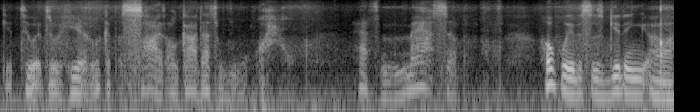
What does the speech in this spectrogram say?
get to it through here. Look at the size. Oh, God, that's... Wow. That's massive. Hopefully this is getting... Uh,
